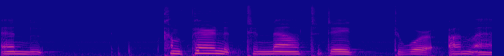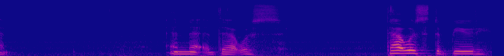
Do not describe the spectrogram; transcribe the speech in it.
and comparing it to now, today, to where I'm at. And that, that was, that was the beauty.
